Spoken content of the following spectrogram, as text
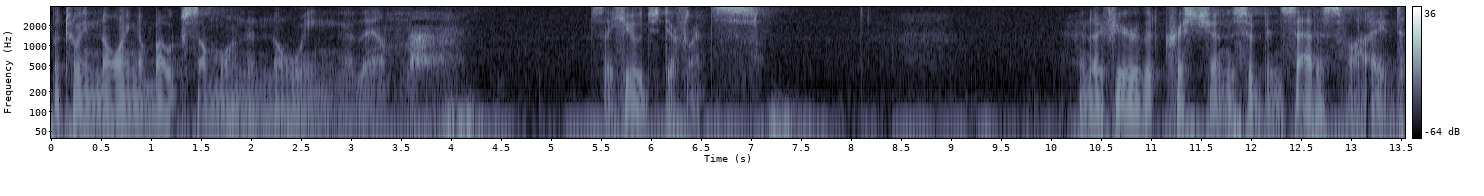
between knowing about someone and knowing them. It's a huge difference. And I fear that Christians have been satisfied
